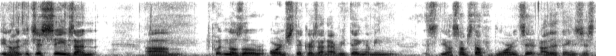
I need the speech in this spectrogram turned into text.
You know, it just saves on um, putting those little orange stickers on everything. I mean, you know, some stuff warrants it, and other things just,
